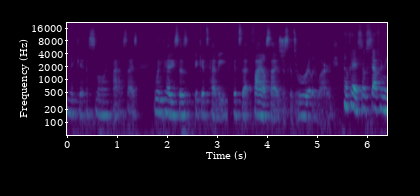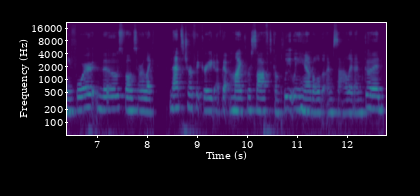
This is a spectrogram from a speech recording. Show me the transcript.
to make it a smaller file size. When Patty says it gets heavy, it's that file size just gets really large. Okay, so Stephanie, for those folks who are like, that's terrific, great. I've got Microsoft completely handled. I'm solid. I'm good.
